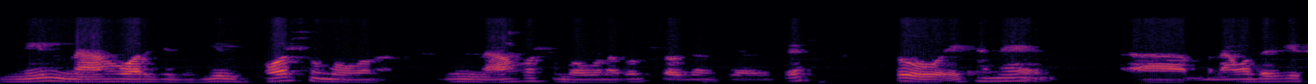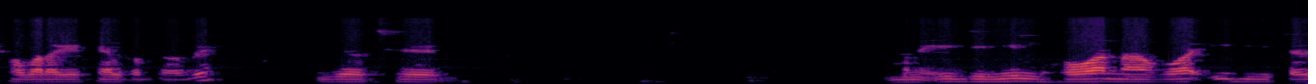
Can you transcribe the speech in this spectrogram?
নীল না হওয়ার কিন্তু, নীল হওয়ার সম্ভাবনা নীল না হওয়ার সম্ভাবনা কত তা জানতে চাইছে। তো এখানে মানে আমাদেরকে সবার আগে খেয়াল করতে হবে যে হচ্ছে মানে এই যে নীল হওয়া, না হওয়া, এই জিনিসটার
